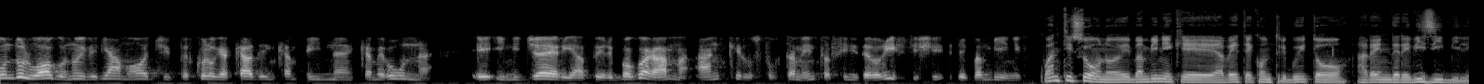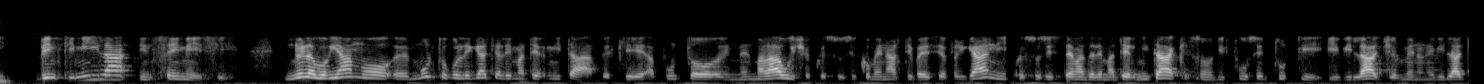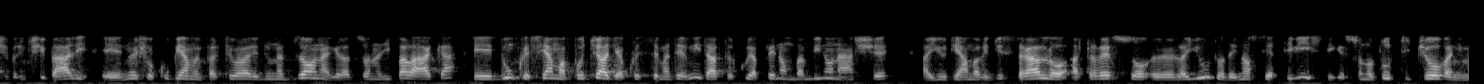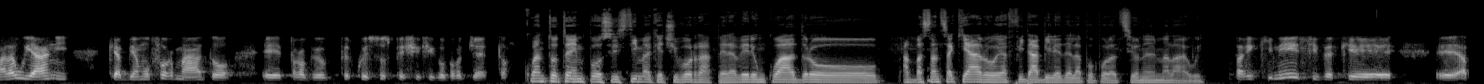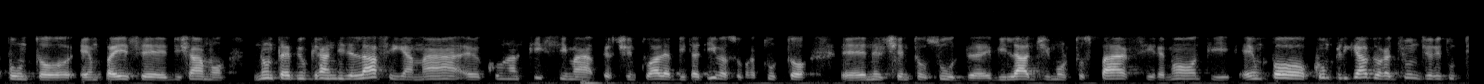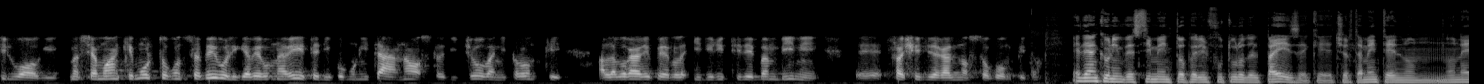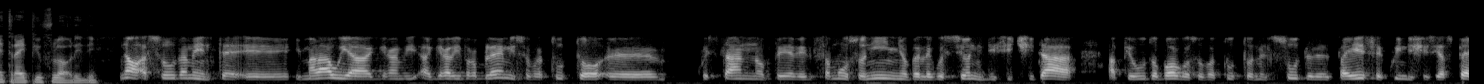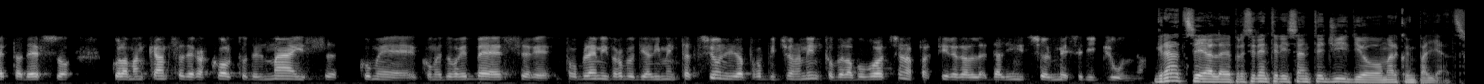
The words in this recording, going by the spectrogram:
secondo luogo noi vediamo oggi per quello che accade in, Cam- in Camerun e in Nigeria per il Boko Haram anche lo sfruttamento a fini terroristici dei bambini. Quanti sono i bambini che avete contribuito a rendere visibili? 20.000 in sei mesi. Noi lavoriamo eh, molto collegati alle maternità perché appunto nel Malawi c'è questo, come in altri paesi africani, questo sistema delle maternità che sono diffuse in tutti i villaggi, almeno nei villaggi principali e noi ci occupiamo in particolare di una zona che è la zona di Palaca e dunque siamo appoggiati a queste maternità per cui appena un bambino nasce aiutiamo a registrarlo attraverso eh, l'aiuto dei nostri attivisti che sono tutti giovani malawiani che abbiamo formato eh, proprio per questo specifico progetto. Quanto tempo si stima che ci vorrà per avere un quadro abbastanza chiaro e affidabile della popolazione del Malawi? Parecchi mesi perché eh, appunto è un paese diciamo non tra i più grandi dell'Africa ma eh, con un'altissima percentuale abitativa soprattutto eh, nel centro-sud, villaggi molto sparsi, remoti, è un po' complicato raggiungere tutti i luoghi ma siamo anche molto consapevoli che avere una rete di comunità nostre, di giovani pronti a lavorare per i diritti dei bambini eh, faciliterà il nostro compito. Ed è anche un investimento per il futuro del Paese che certamente non, non è tra i più floridi. No, assolutamente. Eh, il Malawi ha gravi, ha gravi problemi, soprattutto eh, quest'anno per il famoso Nigno, per le questioni di siccità ha piovuto poco soprattutto nel sud del paese quindi ci si aspetta adesso con la mancanza del raccolto del mais come, come, dovrebbe essere, problemi proprio di alimentazione, di approvvigionamento per la popolazione a partire dal, dall'inizio del mese di giugno. Grazie al Presidente di Sant'Egidio Marco Impagliazzo.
